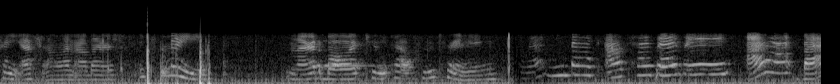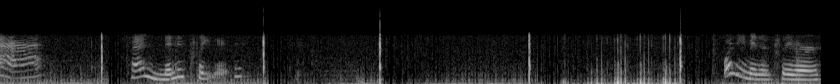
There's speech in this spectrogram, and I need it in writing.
Hey, Estelle and others, it's me, Nerdboy 2020. Let me back, okay, baby? Alright, bye. Ten minutes later. Twenty minutes later.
